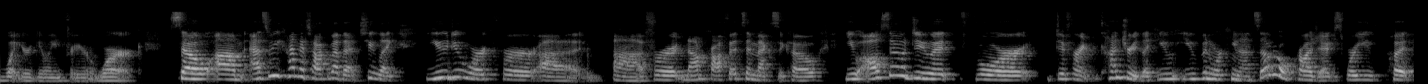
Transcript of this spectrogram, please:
what you're doing for your work. So um, as we kind of talk about that too, like you do work for uh, uh, for nonprofits in Mexico. You also do it for different countries. Like you you've been working on several projects where you've put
